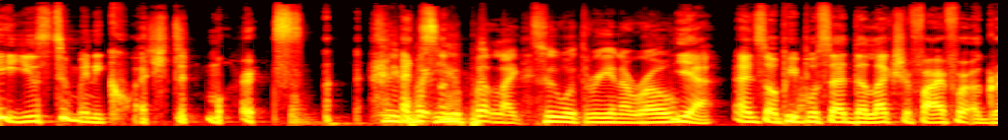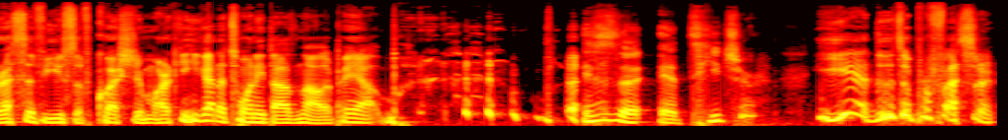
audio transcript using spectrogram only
He used too many question marks. You put, so, you put like two or three in a row. Yeah, and so people said the lecture fired for aggressive use of question mark. He got a twenty thousand dollar payout. but, Is this a, a teacher? Yeah, dude's a professor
